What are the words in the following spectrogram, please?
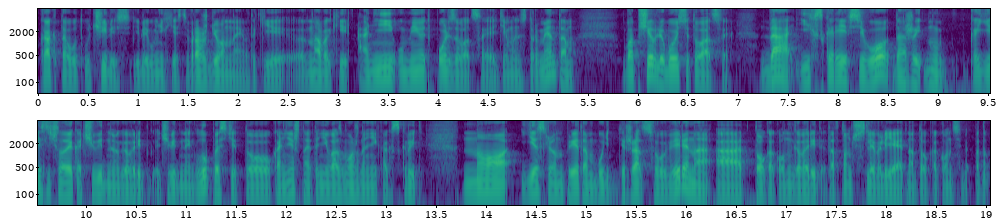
как-то вот учились, или у них есть врожденные вот такие э, навыки, они умеют пользоваться этим инструментом вообще в любой ситуации. Да, их, скорее всего, даже, ну, если человек очевидную говорит очевидные глупости, то, конечно, это невозможно никак скрыть. Но если он при этом будет держаться уверенно, а то, как он говорит, это в том числе влияет на то, как он себя... Потом,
